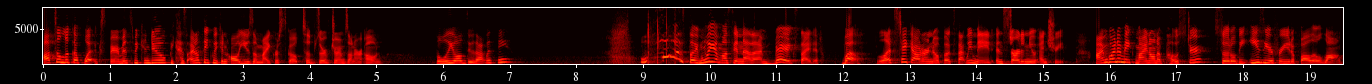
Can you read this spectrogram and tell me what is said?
I'll have to look up what experiments we can do because I don't think we can all use a microscope to observe germs on our own. But will you all do that with me? Estoy muy emocionada. I'm very excited. Well, let's take out our notebooks that we made and start a new entry. I'm going to make mine on a poster so it'll be easier for you to follow along.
